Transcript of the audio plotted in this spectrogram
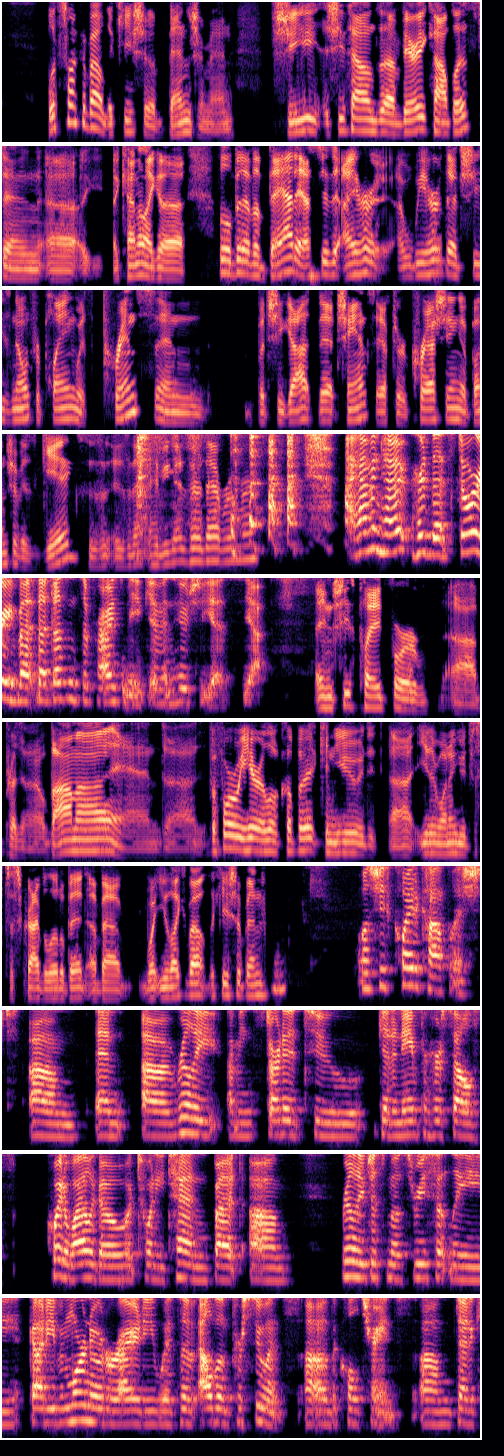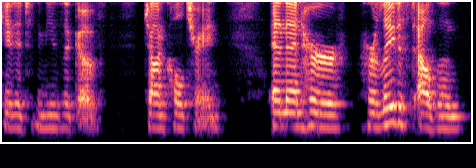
Let's talk about Lakecia Benjamin she she sounds uh, very accomplished and uh, kind of like a little bit of a badass. Did I heard uh, we heard that she's known for playing with Prince and but she got that chance after crashing a bunch of his gigs. Is is that have you guys heard that rumor? I haven't heard that story, but that doesn't surprise me given who she is. Yeah. and she's played for uh, President Obama. And uh, before we hear a little clip of it, can you, uh, either one of you, just describe a little bit about what you like about Lakecia Benjamin? Well, she's quite accomplished um, and uh, really, I mean, started to get a name for herself quite a while ago, 2010, but um, really just most recently got even more notoriety with the album Pursuance, uh, the Coltrane's, um, dedicated to the music of John Coltrane. And then her her latest album,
